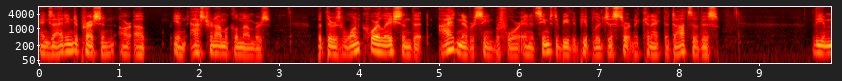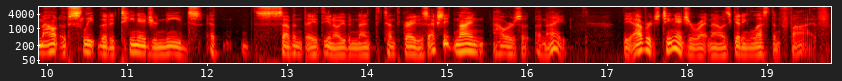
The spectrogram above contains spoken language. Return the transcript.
anxiety and depression are up in astronomical numbers. But there's one correlation that I had never seen before, and it seems to be that people are just starting to connect the dots of this. The amount of sleep that a teenager needs at seventh, eighth, you know, even ninth, tenth grade is actually nine hours a, a night. The average teenager right now is getting less than five.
